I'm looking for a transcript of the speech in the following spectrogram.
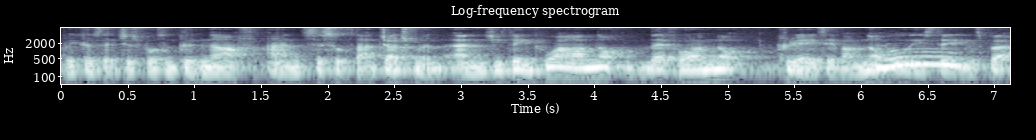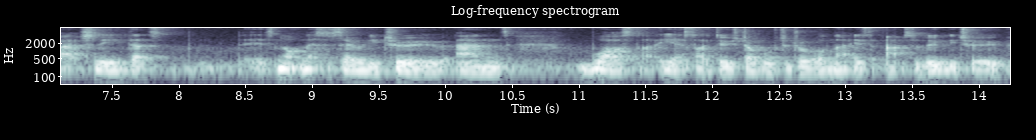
because it just wasn't good enough, and it's just sort of that judgment, and you think, well, I'm not, therefore I'm not creative, I'm not all these things, but actually that's it's not necessarily true, and whilst yes I do struggle to draw and that is absolutely true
